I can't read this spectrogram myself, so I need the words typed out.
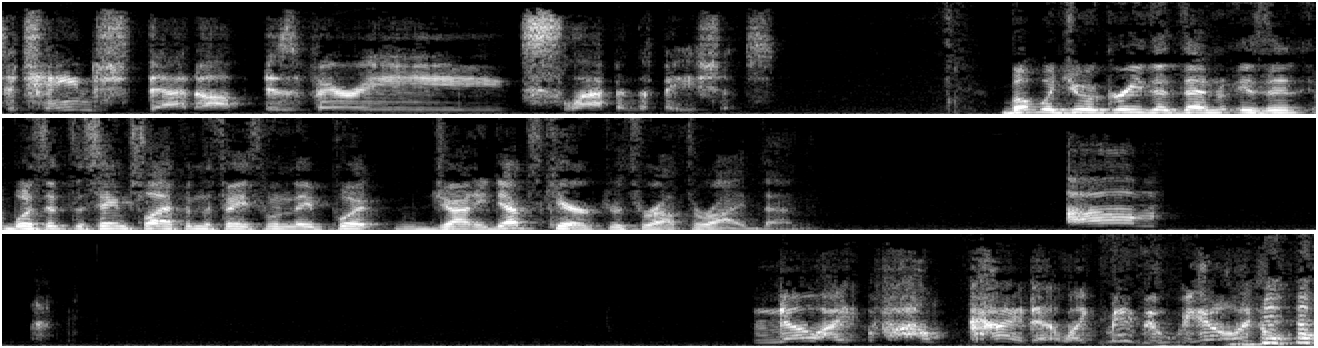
to change that up is very slap in the faces. But would you agree that then is it was it the same slap in the face when they put Johnny Depp's character throughout the ride? Then Um, no, I well, of like maybe you know like a, a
